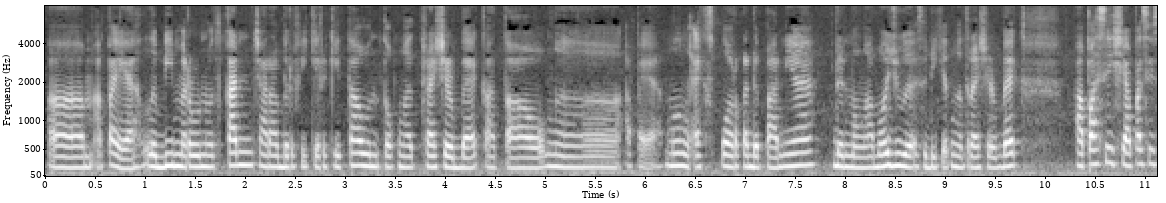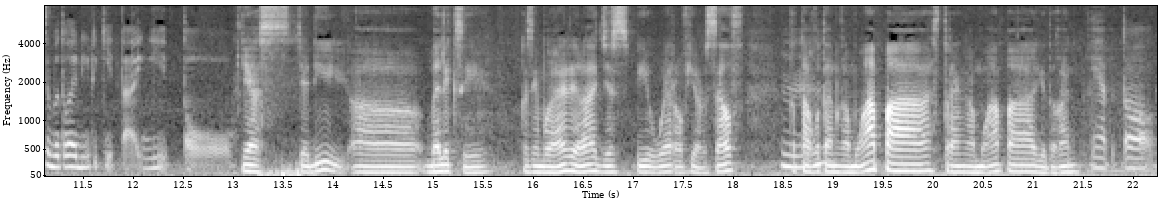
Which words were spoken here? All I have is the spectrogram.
um, apa ya lebih merunutkan cara berpikir kita untuk nge-treasure back atau nge apa ya mengeksplor ke depannya dan mau nggak mau juga sedikit nge-treasure back apa sih siapa sih sebetulnya diri kita gitu Yes, jadi uh, balik sih kesimpulannya adalah just be aware of yourself. Ketakutan kamu apa, strength kamu apa gitu kan. ya betul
